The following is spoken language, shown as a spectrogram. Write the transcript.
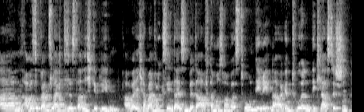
Ähm, aber so ganz leicht ist es dann nicht geblieben. Aber ich habe einfach gesehen, da ist ein Bedarf, da muss man was tun. Die Redneragenturen, die klassischen,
